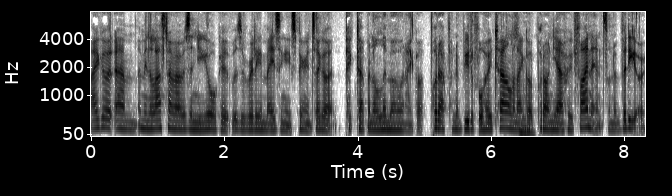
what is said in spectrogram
I got, um, I mean, the last time I was in New York, it was a really amazing experience. I got picked up in a limo and I got put up in a beautiful hotel and I got put on Yahoo Finance on a video.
